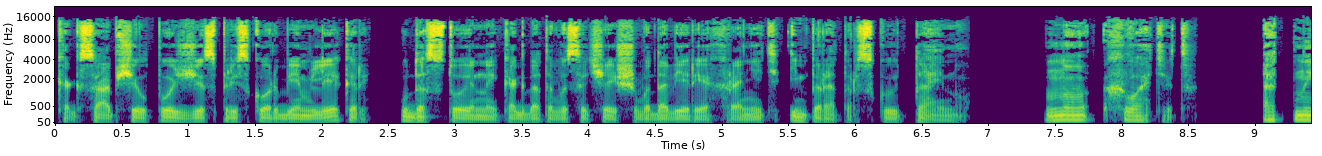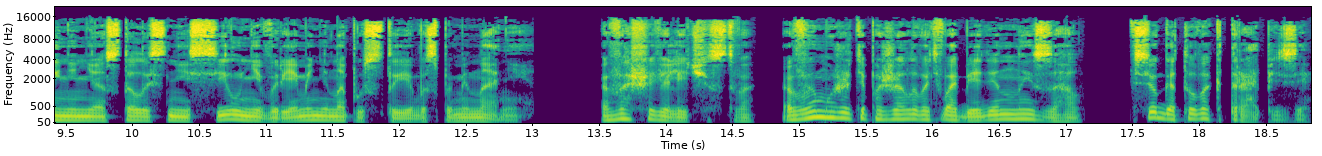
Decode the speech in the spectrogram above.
как сообщил позже с прискорбием лекарь, удостоенный когда-то высочайшего доверия хранить императорскую тайну. Но хватит. Отныне не осталось ни сил, ни времени на пустые воспоминания. «Ваше Величество, вы можете пожаловать в обеденный зал. Все готово к трапезе.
